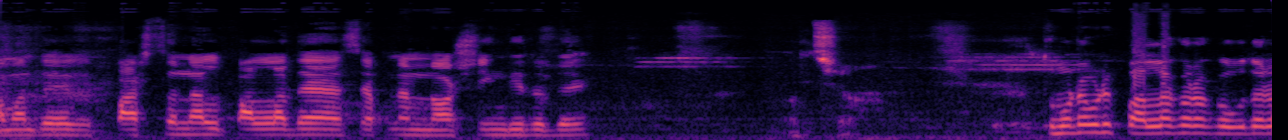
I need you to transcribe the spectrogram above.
আমাদের পার্সোনাল পাল্লা দেওয়া আছে আপনার নরসিংদী রোডে। আচ্ছা। তো মোটামুটি পাল্লা করা কবুতর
